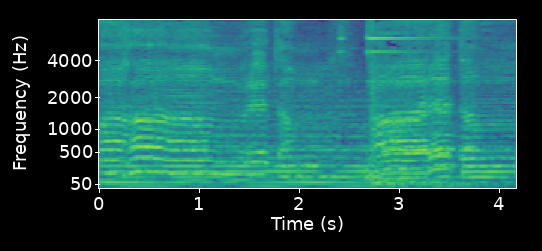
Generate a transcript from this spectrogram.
महामृतं भारतम्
